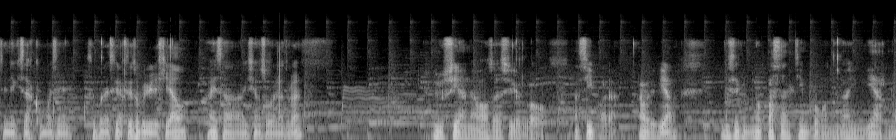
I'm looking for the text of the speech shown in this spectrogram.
Tiene quizás como ese, se puede decir, acceso privilegiado a esa visión sobrenatural. Luciana, vamos a decirlo así para abreviar, dice que no pasa el tiempo cuando no hay invierno.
